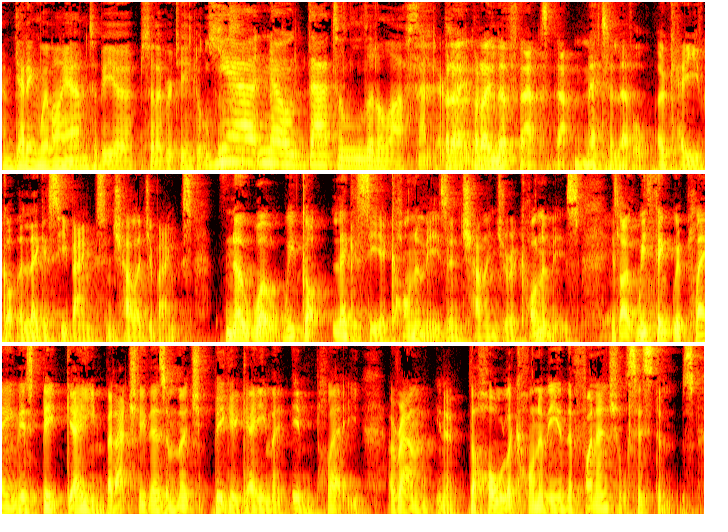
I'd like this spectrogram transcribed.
And getting will.i.am to be a celebrity endorser. Yeah, no, that's a little off center. But I, but I love that that meta level. Okay, you've got the legacy banks and challenger banks. No, whoa, we've got legacy economies and challenger economies. It's like we think we're playing this big game, but actually there's a much bigger game in play around, you know, the whole economy and the financial systems.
